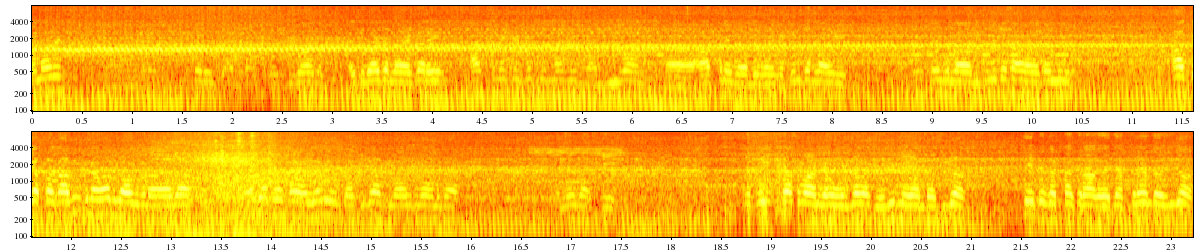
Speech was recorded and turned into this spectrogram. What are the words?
ਉਹਨਾਂ ਨੇ ਅੱਜ ਬਾਅਦ ਚੱਲਾਂਗੇ ਘਰੇ। ਹੱਥ ਨੇ ਕਿੱਥੇ ਦਿਮਾਗੇ ਬਾਲੀ ਵਾ? ਅਹ ਹੱਥ ਨੇ ਬੋਲੇ ਬੋਲੇ ਕੱਢਣ ਚੱਲਾਂਗੇ। ਤੇ ਬਲੌਗ ਵੀ ਦਿਖਾਵਾਂਗੇ ਤੁਹਾਨੂੰ। ਅੱਜ ਆਪਾਂ ਕਾਫੀ ਬਣਾਵਾ ਬਲੌਗ ਬਣਾਇਆ ਵਾ। ਉਹਦਾ ਤਾਂ ਟਾਈਮ ਜਿਹਾ ਨਹੀਂ ਹੁੰਦਾ ਸੀਗਾ ਬਲੌਗ ਬਣਾਉਣ ਦਾ। ਉਹਨੇ ਕਰਕੇ। ਤੇ ਕੋਈ ਜਿਹੜਾ ਸਮਾਨ ਜਿਹਾ ਹੋਰ ਦਾ ਮੈਂ ਉਹ ਵੀ ਲੈ ਆਂਦਾ ਸੀਗਾ ਤੇ ਇੱਕ ਗੱਟਾ ਖਰਾਕ ਦਾ ਚੱਕ ਲਿਆਂਦਾ ਸੀਗਾ।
